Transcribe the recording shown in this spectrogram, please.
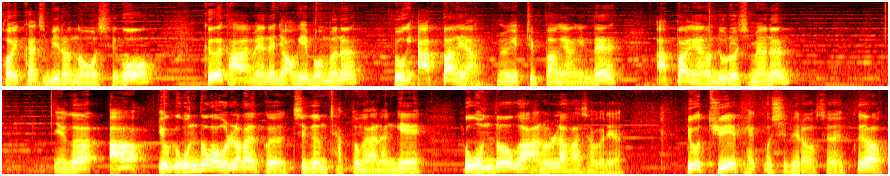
거기까지 밀어 넣으시고 그 다음에는 여기 보면은 여기 앞방향 여기 뒷방향인데 앞방향을 누르시면은 얘가 아 여기 온도가 올라갈 거예요. 지금 작동 안 한게요 온도가 안 올라가서 그래요. 요 뒤에 190이라고 써 있고요.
